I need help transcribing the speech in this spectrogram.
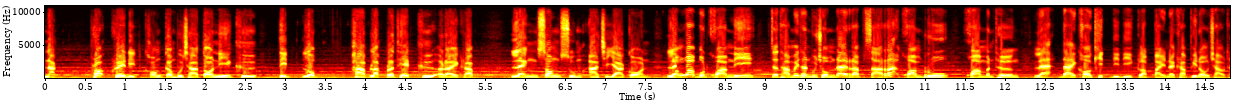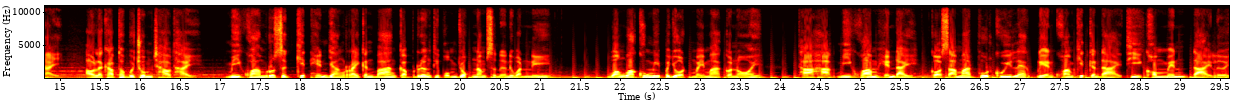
หนัก เพราะเครดิตของกัมพูชาตอนนี้คือ ติดลบ ภาพลักษณ์ประเทศคืออะไรครับ แหล่งซ่องสุมอาชญากรหวังว่าบทความนี้จะทำให้ท่านผู้ชมได้รับสาระความรู้ ความบันเทิง และได้ข้อคิดดีๆ กลับไปนะครับ พี่น้องชาวไทย เอาละครับท่านผู้ชมชาวไทย มีความรู้สึกคิดเห็นอย่างไรกันบ้างกับเรื่องที่ผมยกนำเสนอในวันนี้ หวังว่าคงมีประโยชน์ไม่มากก็น้อยถ้าหากมีความเห็นใดก็สามารถพูดคุยแลกเปลี่ยนความคิดกันได้ที่คอมเมนต์ได้เลย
